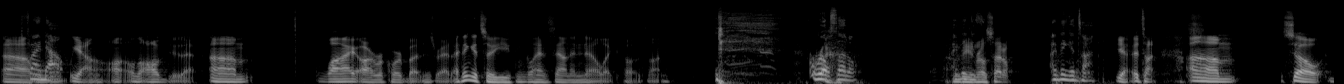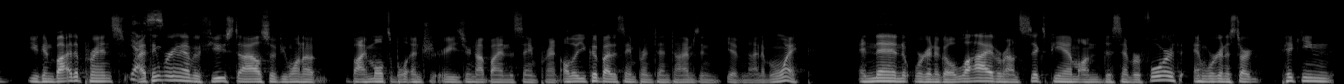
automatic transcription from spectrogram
Uh, Find out. Yeah, I'll, I'll do that. Um, why are record buttons red? I think it's so you can glance down and know, like, oh, it's on. Real subtle. I'm being real subtle. I think it's on. Yeah, it's on. Um, so you can buy the prints. I think we're gonna have a few styles. So if you want to buy multiple entries, you're not buying the same print. Although you could buy the same print ten times and give nine of them away. And then we're gonna go live around 6 p.m. on December 4th, and we're gonna start picking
